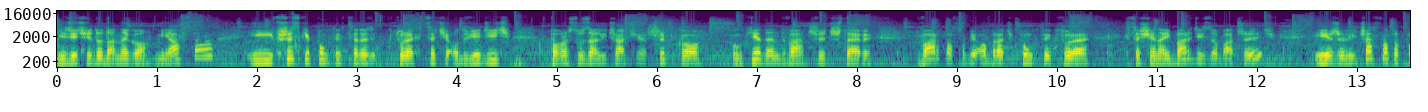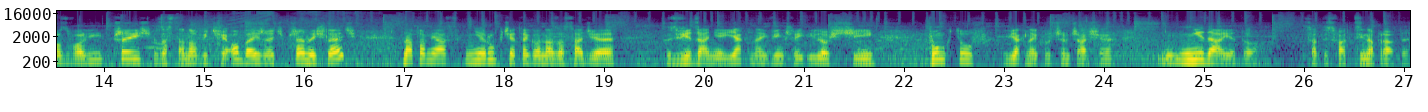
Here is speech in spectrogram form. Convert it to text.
jedziecie do danego miasta i wszystkie punkty, które chcecie odwiedzić, po prostu zaliczacie. Szybko, punkt 1, 2, 3, 4. Warto sobie obrać punkty, które chce się najbardziej zobaczyć i jeżeli czas na to pozwoli, przyjść, zastanowić się, obejrzeć, przemyśleć. Natomiast nie róbcie tego na zasadzie zwiedzanie jak największej ilości punktów w jak najkrótszym czasie. Nie daje to satysfakcji, naprawdę.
